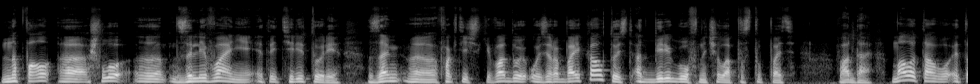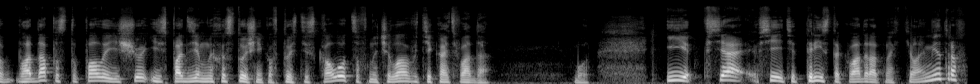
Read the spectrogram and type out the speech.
напол, э, шло э, заливание этой территории э, фактически водой озера Байкал, то есть от берегов начала поступать вода. Мало того, эта вода поступала еще из подземных источников, то есть из колодцев начала вытекать вода. Вот. И вся, все эти 300 квадратных километров,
